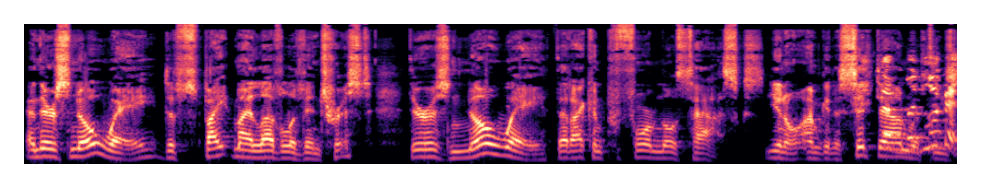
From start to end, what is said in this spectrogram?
And there's no way, despite my level of interest, there is no way that I can perform those tasks. You know, I'm going to sit down yeah, with these.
